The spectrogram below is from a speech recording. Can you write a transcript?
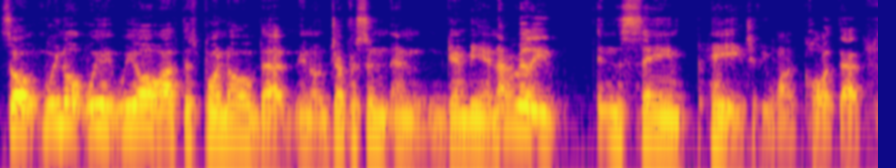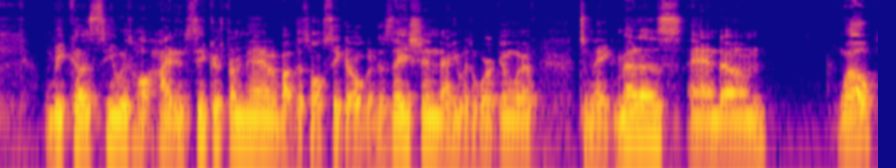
So we know we we all at this point know that you know Jefferson and Gambino not really in the same page, if you want to call it that, because he was hiding secrets from him about this whole secret organization that he was working with to make metas. And, um, well,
